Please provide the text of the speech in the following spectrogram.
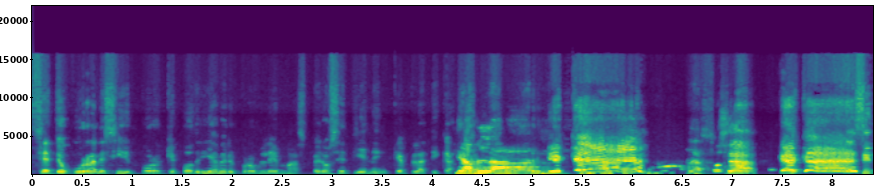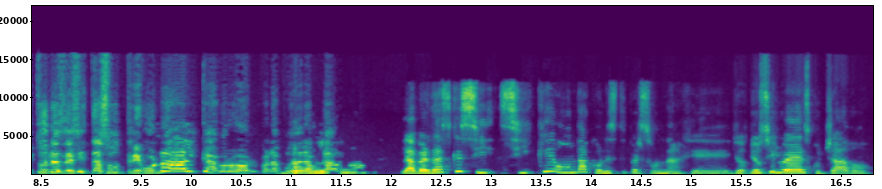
se te ocurra decir, porque podría haber problemas, pero se tienen que platicar. Y hablar. ¿Qué qué? O sea, ¿qué qué? Si tú necesitas un tribunal, cabrón, para poder hablar. La verdad es que sí, sí, ¿qué onda con este personaje? ¿eh? Yo, yo sí lo he escuchado.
